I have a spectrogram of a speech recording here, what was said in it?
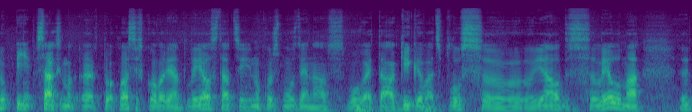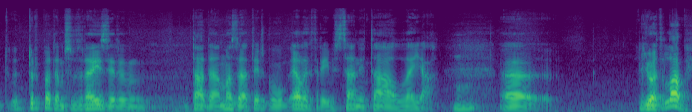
nu, pieņem, sāksim ar to klasisko variantu, liela stacija, nu, kuras mūsdienās būvē tā gigawatts plus uh, jaudas lielumā. Tur, protams, uzreiz ir tādā mazā tirgu elektrības cena tālu lejā. Mhm. Uh, Ļoti labi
